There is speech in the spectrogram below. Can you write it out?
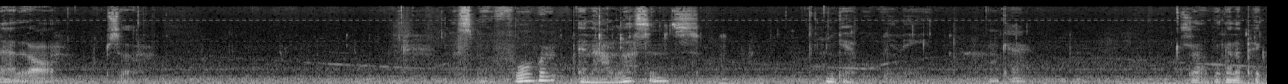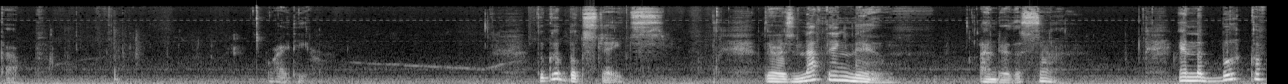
Not at all. So, let's move forward in our lessons and get what we need, okay? So, we're going to pick up right here. The good book states, There is nothing new under the sun. And the book of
